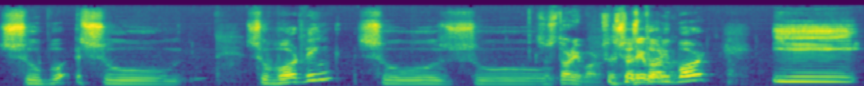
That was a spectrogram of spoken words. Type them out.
su, su, su boarding, su, su, Su storyboard. Su su storyboard. storyboard y,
